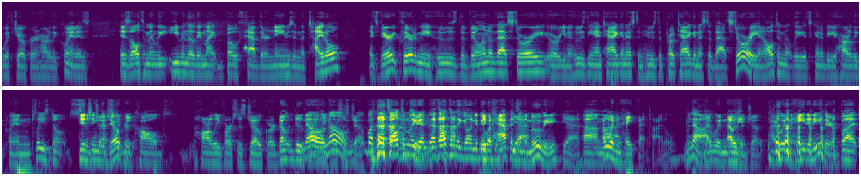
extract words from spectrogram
with Joker and Harley Quinn is is ultimately even though they might both have their names in the title, it's very clear to me who's the villain of that story or you know who's the antagonist and who's the protagonist of that story and ultimately it's going to be Harley Quinn. Please don't Ditching the Joker. be called Harley versus Joker. Don't do No, Harley no, versus Joker. but that's ultimately gonna, that's ultimately going to be what happens in the movie. Yeah, Um, I wouldn't hate that title. No, I wouldn't. That was a joke. I wouldn't hate it either, but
